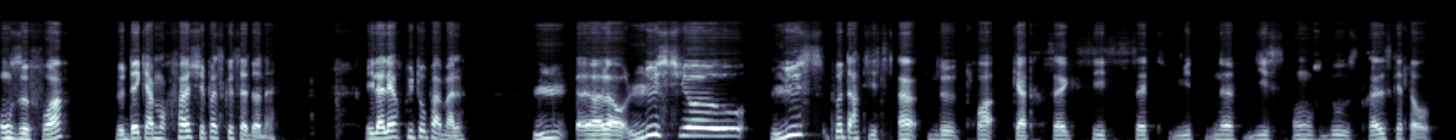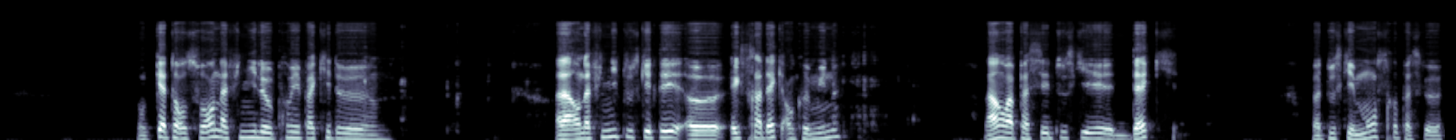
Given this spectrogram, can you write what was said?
11 fois. Le deck amorphage, je sais pas ce que ça donne. Hein. Il a l'air plutôt pas mal. Euh, alors, Lucio Luce, pot artiste. 1, 2, 3, 4, 5, 6, 7, 8, 9, 10, 11, 12, 13, 14. Donc 14 fois, on a fini le premier paquet de... Voilà, on a fini tout ce qui était euh, extra deck en commune. Là, on va passer tout ce qui est deck. Enfin, tout ce qui est monstre, parce que...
